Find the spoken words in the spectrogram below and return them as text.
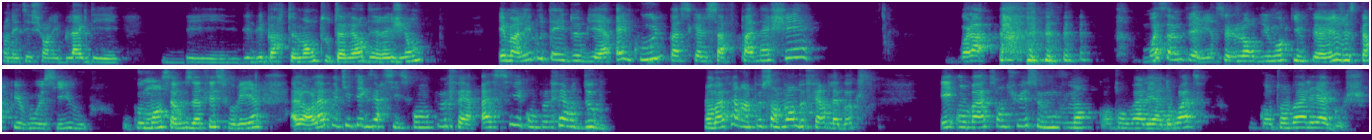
On était sur les blagues des, des, départements tout à l'heure, des régions. Eh bien, les bouteilles de bière, elles coulent parce qu'elles savent pas nager. Voilà. Moi, ça me fait rire. C'est le genre d'humour qui me fait rire. J'espère que vous aussi, ou, comment ça vous a fait sourire. Alors, là, petit exercice qu'on peut faire assis et qu'on peut faire debout. On va faire un peu semblant de faire de la boxe. Et on va accentuer ce mouvement quand on va aller à droite ou quand on va aller à gauche.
